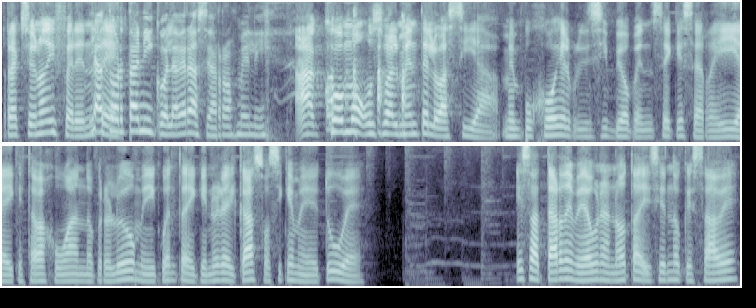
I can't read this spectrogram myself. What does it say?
Reaccionó diferente La torta Nicola, gracias, Rosmeli. a cómo usualmente lo hacía. Me empujó y al principio pensé que se reía y que estaba jugando, pero luego me di cuenta de que no era el caso, así que me detuve. Esa tarde me da una nota diciendo que sabe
